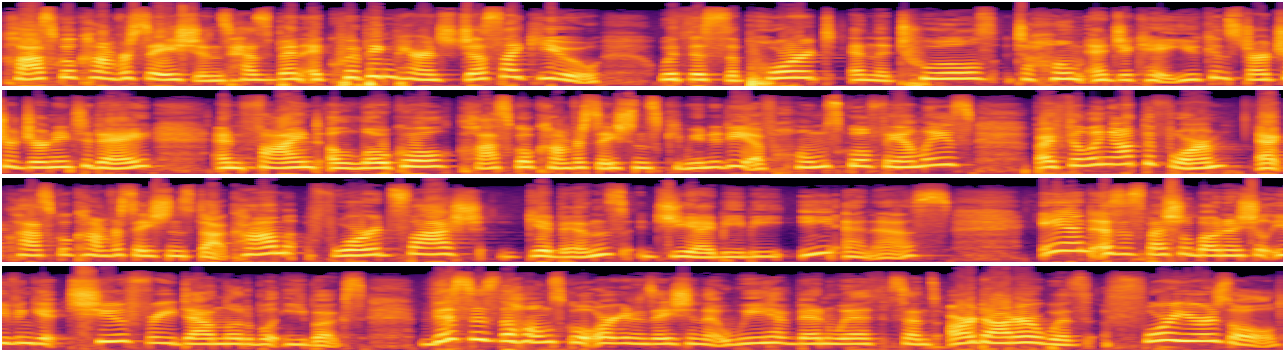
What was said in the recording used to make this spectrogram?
Classical Conversations, has been equipping parents just like you with the support and the tools to home educate. You can start your journey today and find a local Classical Conversations community of homeschool families by filling out the form at classicalconversations.com forward slash Gibbens, G I B B E N S. And as a special bonus, you'll even get two free downloadable ebooks. This is the homeschool organization that we have been with since our daughter was four years old.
